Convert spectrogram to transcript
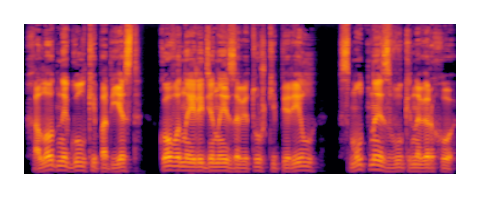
Холодный гулкий подъезд, кованые ледяные завитушки перил, смутные звуки наверху.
